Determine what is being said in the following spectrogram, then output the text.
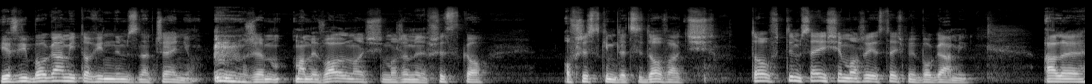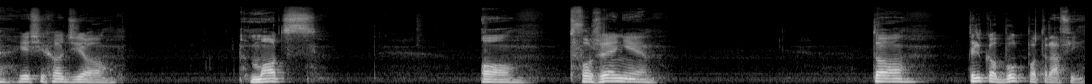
Jeżeli bogami, to w innym znaczeniu, że mamy wolność, możemy wszystko o wszystkim decydować, to w tym sensie może jesteśmy bogami. Ale jeśli chodzi o moc, o tworzenie, to tylko Bóg potrafi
